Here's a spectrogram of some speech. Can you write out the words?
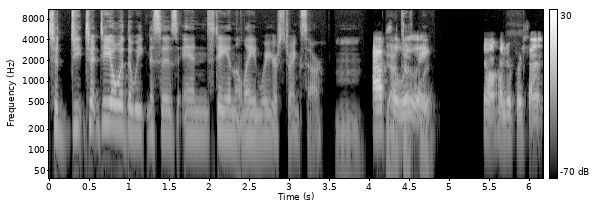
to de- to deal with the weaknesses and stay in the lane where your strengths are. Mm, Absolutely, yeah, no, hundred percent.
